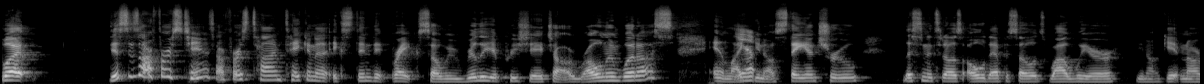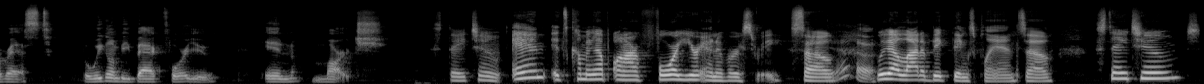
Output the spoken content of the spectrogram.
but this is our first chance, our first time taking an extended break. So we really appreciate y'all rolling with us and like, yep. you know, staying true, listening to those old episodes while we're, you know, getting our rest. But we're going to be back for you in March. Stay tuned. And it's coming up on our four year anniversary. So yeah. we got a lot of big things planned. So stay tuned,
